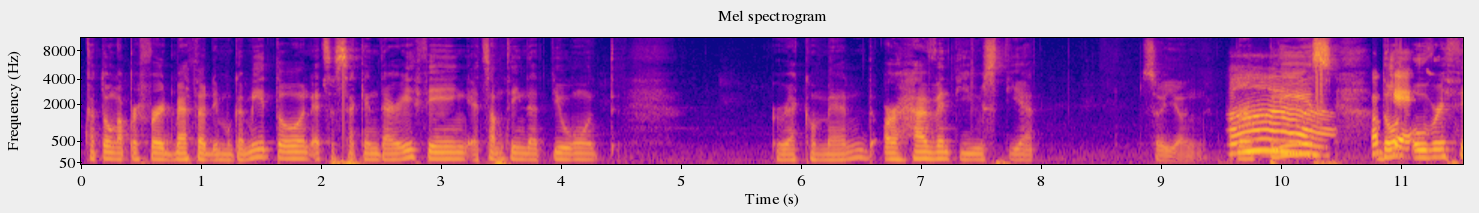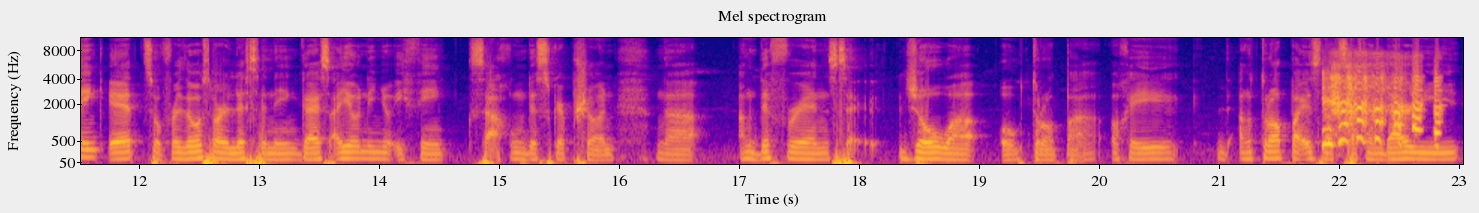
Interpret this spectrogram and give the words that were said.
kato nga preferred method imong gamiton, it's a secondary thing. It's something that you won't recommend or haven't used yet. So yun. Pero Ah, please don't okay. overthink it. So for those who are listening, guys, ayaw ninyo i-think sa akong description nga ang difference sa jowa o tropa. Okay? Ang tropa is not secondary.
